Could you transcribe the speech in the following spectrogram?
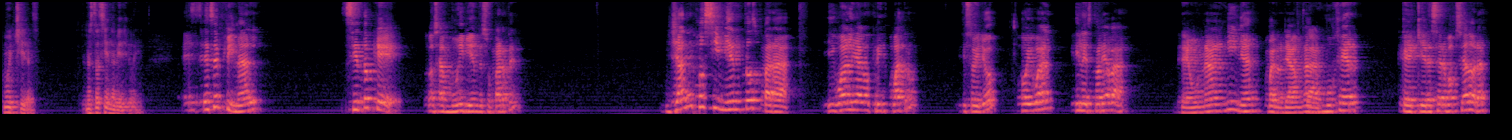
muy chidos. Lo está haciendo bien, güey. es- ese final, siento que, o sea, muy bien de su parte. Ya dejó cimientos para igual y hago Creed 4 y soy yo, o igual y la historia va de una niña, bueno, ya una Claro. mujer que quiere ser boxeadora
